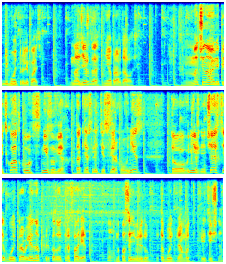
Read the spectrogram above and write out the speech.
не будет прилипать. Надежда не оправдалась. Начинаю лепить кладку снизу вверх. Так если идти сверху вниз, то в нижней части будет проблема прикладывать трафарет. Ну, на последнем ряду. Это будет прям вот критично.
